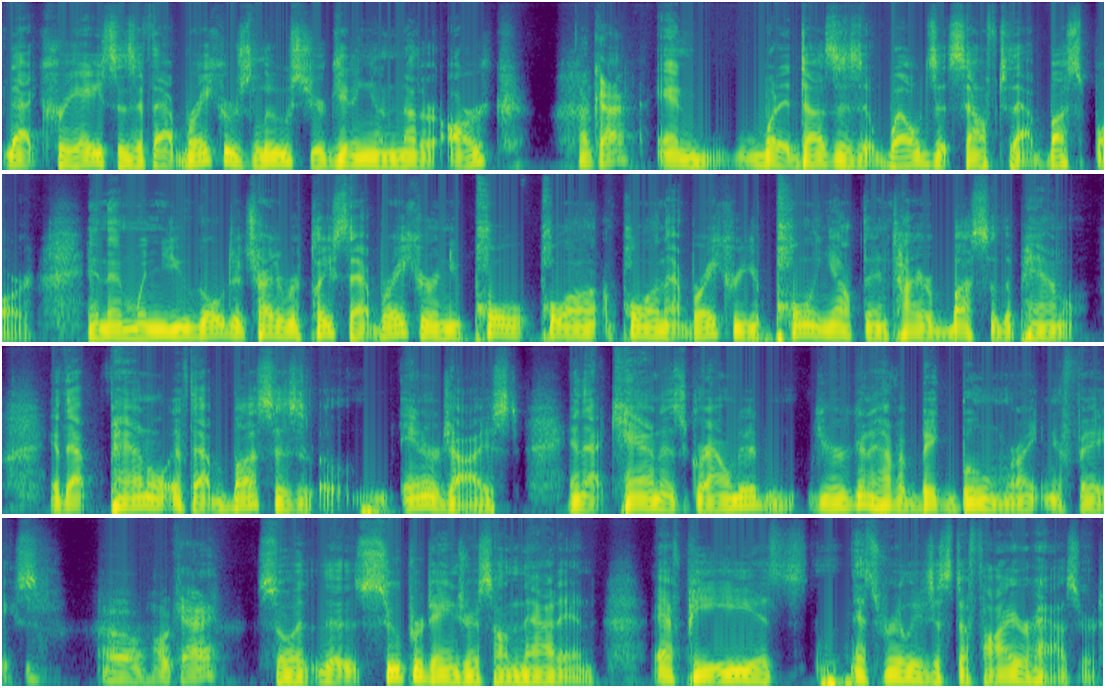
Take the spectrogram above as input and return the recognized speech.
that creates is if that breaker's loose, you're getting another arc. Okay. And what it does is it welds itself to that bus bar. And then when you go to try to replace that breaker and you pull pull on pull on that breaker, you're pulling out the entire bus of the panel. If that panel, if that bus is energized and that can is grounded, you're going to have a big boom right in your face. Oh, okay. So it, it's super dangerous on that end. FPE, it's it's really just a fire hazard.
